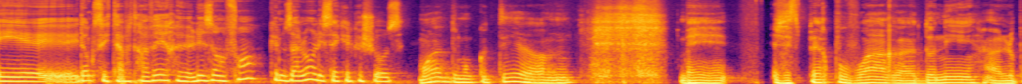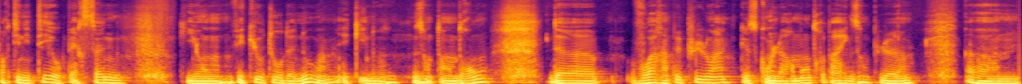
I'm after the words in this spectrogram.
Et donc, c'est à travers les enfants que nous allons laisser quelque chose. Moi, de mon côté, euh, J'espère pouvoir euh, donner euh, l'opportunité aux personnes qui ont vécu autour de nous hein, et qui nous, entendront de voir un peu plus loin que ce qu'on leur montre, par exemple, euh,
